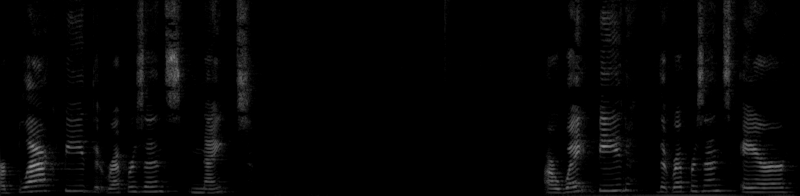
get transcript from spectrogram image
our black bead that represents night, our white bead that represents air,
